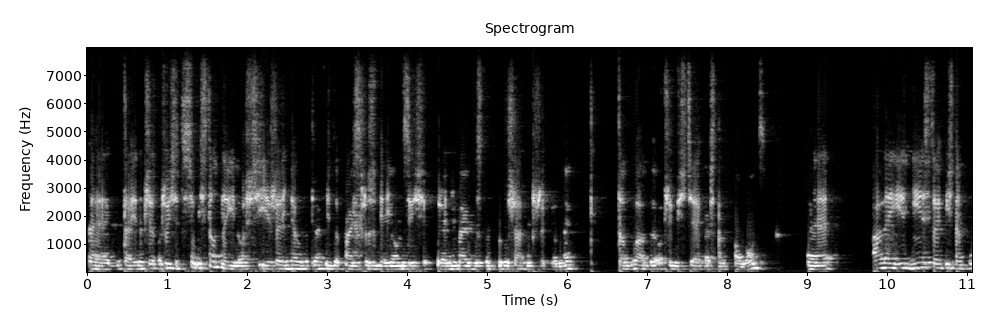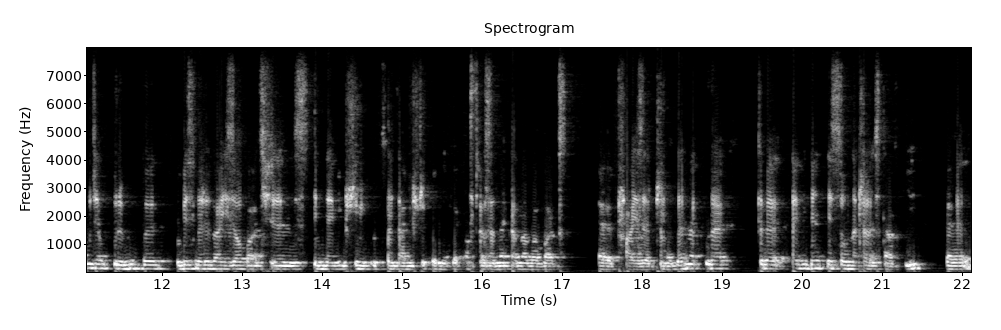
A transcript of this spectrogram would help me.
e, tutaj, znaczy oczywiście to są istotne ilości, jeżeli miałyby trafić do państw rozwijających się, które nie mają dostępu do żadnych szczepionek, to byłaby oczywiście jakaś tam pomoc. E, ale nie jest to jakiś tam udział, który mógłby powiedzmy rywalizować z tymi największymi producentami szczepionek jak AstraZeneca, Novavax, Pfizer czy Moderna, które, które ewidentnie są na czele stawki. E,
